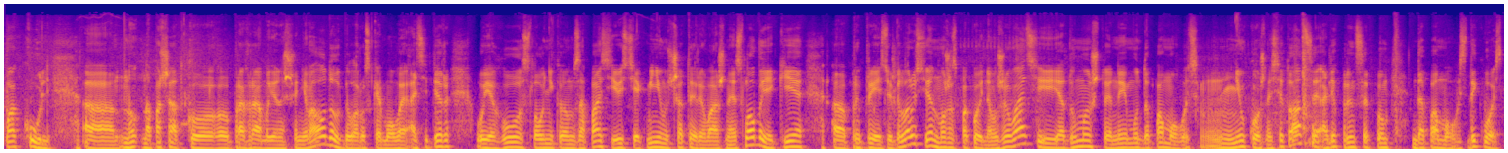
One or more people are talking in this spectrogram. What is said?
пакуль э, ну, на пачатку праграмы ён яшчэ не валодаў беларускай мовай, а цяпер у яго слоўнікавым запасе ёсць як мінімум чатыры важныя словы, якія э, пры прыездзе ў Беларусі ён можа спакойна ўжываць і я думаю, што яны яму дапамогуць. Не ў кожнай сітуацыі, але прынцыпу дапамогуць. Дык вось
